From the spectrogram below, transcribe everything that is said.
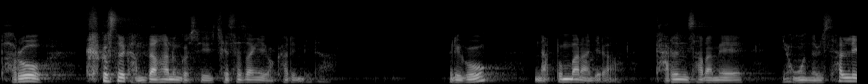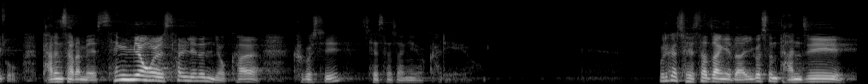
바로 그것을 감당하는 것이 제사장의 역할입니다. 그리고 나뿐만 아니라 다른 사람의 영혼을 살리고 다른 사람의 생명을 살리는 역할 그것이 제사장의 역할이에요. 우리가 제사장이다. 이것은 단지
